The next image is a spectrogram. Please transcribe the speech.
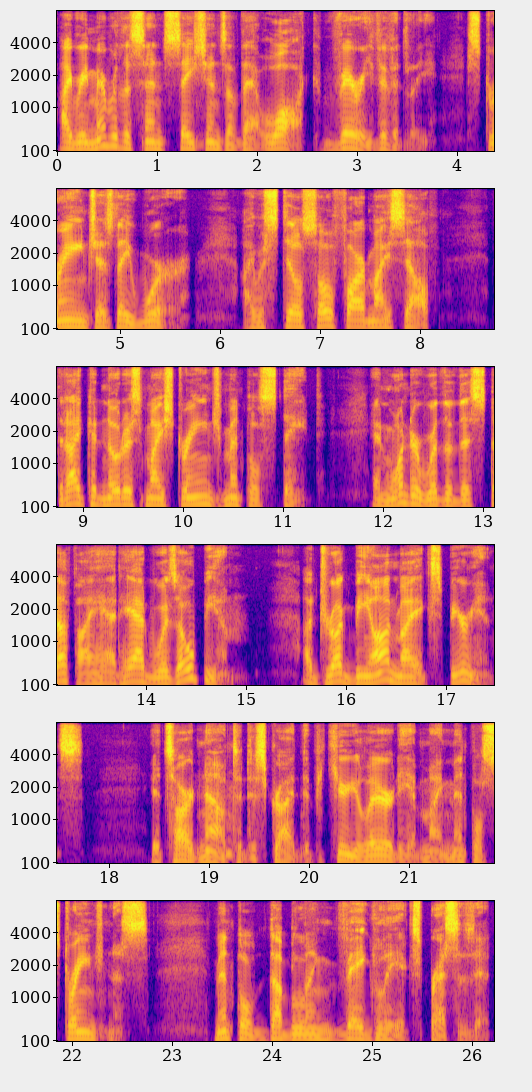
I remember the sensations of that walk very vividly, strange as they were. I was still so far myself that I could notice my strange mental state and wonder whether the stuff I had had was opium, a drug beyond my experience. It's hard now to describe the peculiarity of my mental strangeness. Mental doubling vaguely expresses it.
